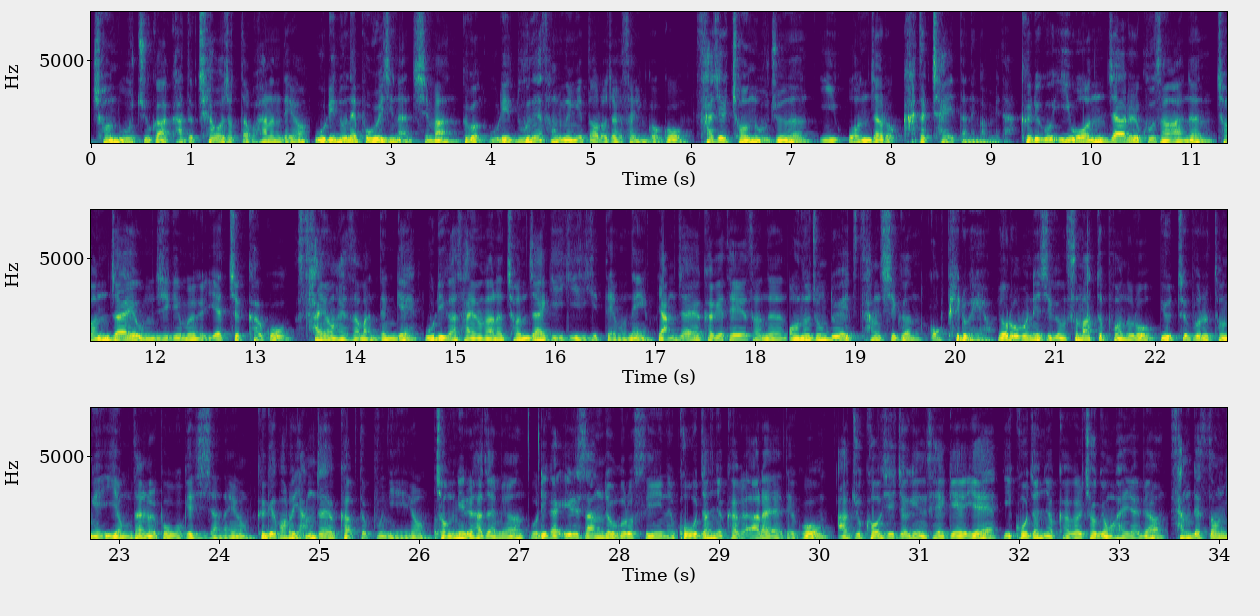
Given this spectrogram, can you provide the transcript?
전 우주가 가득 채워졌다고 하는데요. 우리 눈에 보이진 않지만 그건 우리 눈의 성능이 떨어져서인 거고 사실 전 우주는 이 원자로 가득 차 있다는 겁니다. 그리고 이 원자를 구성하는 전자의 움직임을 예측하고 사용해서 만든 게 우리가 사용하는 전자기기이기 때문에 양자역학에 대해서는 어느 정도의 상식은 꼭 필요해요. 여러분이 지금 스마트폰으로 유튜브를 통해 이 영상을 보고 계시잖아요. 그게 바로 양자역학 덕분이에요. 정리를 하자면 우리가 일상적으로 쓰이는 고전역학을 알아야 되고 아주 거시적인 세계에 이 고전역학을 적용하려면 상대성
